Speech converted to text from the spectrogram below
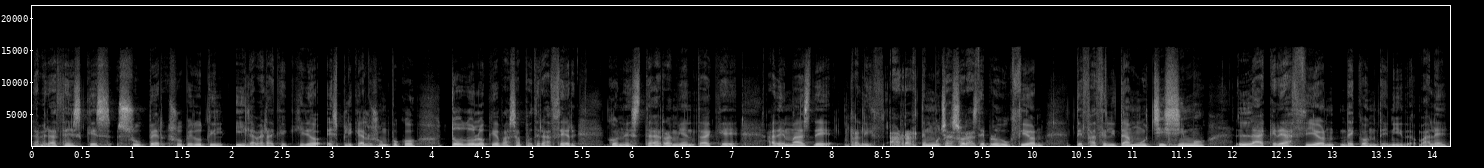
La verdad es que es súper, súper útil y la verdad que quiero explicaros un poco todo lo que vas a poder hacer con esta herramienta que además de ahorrarte muchas horas de producción, te facilita muchísimo la creación de contenido, ¿vale?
